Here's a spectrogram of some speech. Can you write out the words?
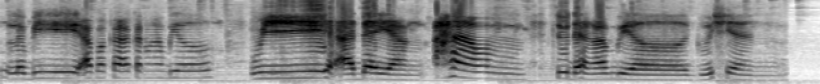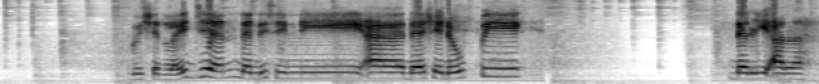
Lebih apakah akan mengambil Wih, ada yang aham sudah ngambil Gushen. Gushen Legend dan di sini ada Shadow Peak dari arah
